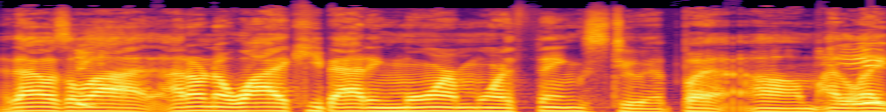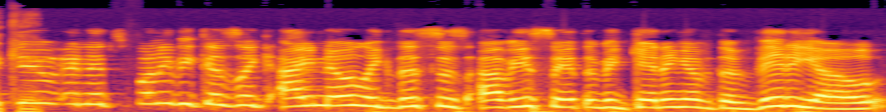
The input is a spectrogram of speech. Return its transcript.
That was a lot. I don't know why I keep adding more and more things to it, but um, I like it. and it's funny because like I know like this is obviously at the beginning of the video,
